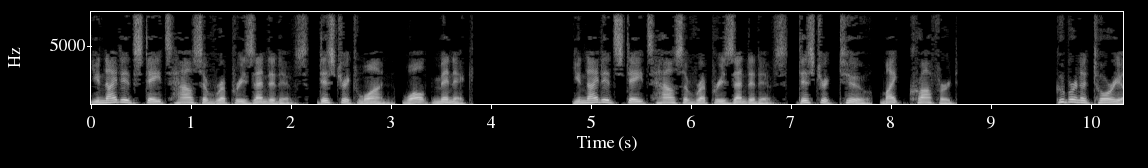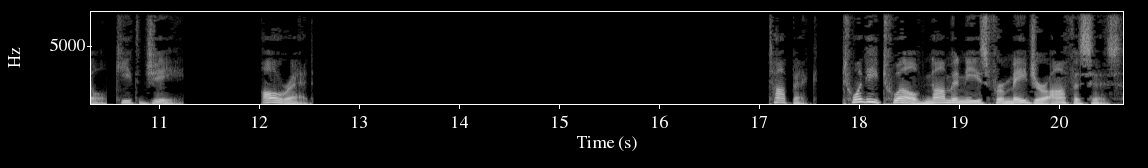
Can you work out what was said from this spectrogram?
United States House of Representatives, District 1, Walt Minnick United States House of Representatives, District 2, Mike Crawford. Gubernatorial, Keith G. Allred. Topic. 2012 nominees for major offices.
